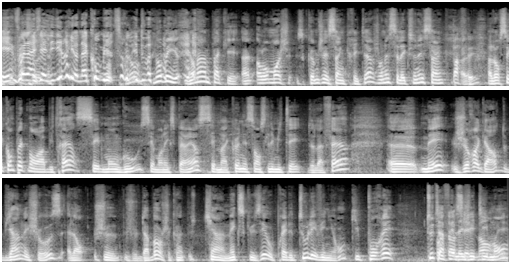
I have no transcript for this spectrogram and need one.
Et voilà, j'allais dire, il y en a combien sur les Non, doigts non, mais il y en a un paquet. Alors moi, je- comme j'ai cinq critères, j'en ai sélectionné cinq. Parfait. Euh, Alors c'est complètement arbitraire, c'est mon goût, c'est mon expérience, c'est ma connaissance limitée de l'affaire. Euh, mais je regarde bien les choses. Alors, je, je- d'abord, je tiens à m'excuser auprès de tous les vignerons qui pourraient tout à fait légitimement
